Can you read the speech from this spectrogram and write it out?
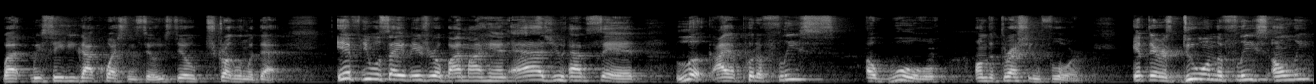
But we see he got questions still. He's still struggling with that. If you will save Israel by my hand, as you have said, look, I have put a fleece of wool on the threshing floor. If there is dew on the fleece only,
